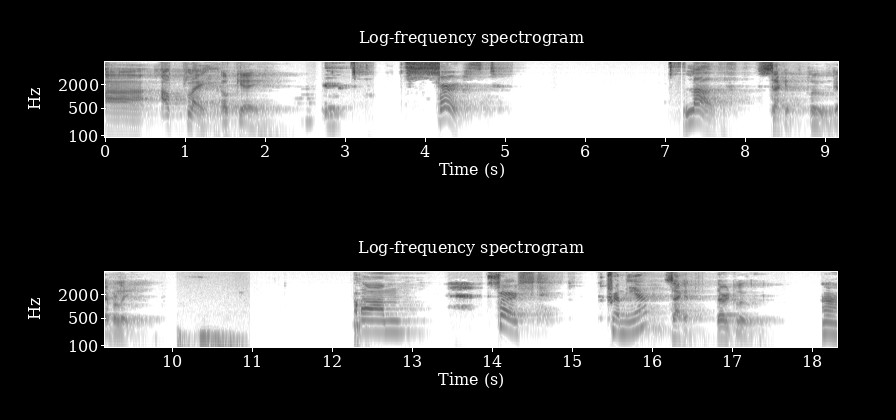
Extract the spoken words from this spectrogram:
Uh, I'll play. Okay. First. Love. Second clue, Debralee. Um, first. Premiere. Second. Third clue. Uh,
